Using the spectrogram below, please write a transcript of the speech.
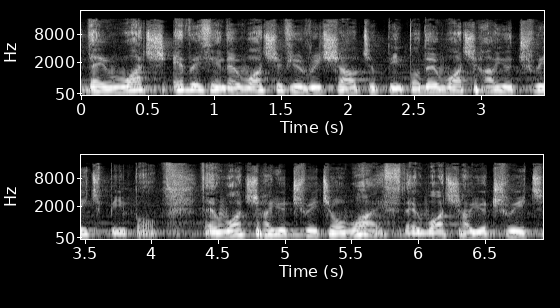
They watch everything. They watch if you reach out to people. They watch how you treat people. They watch how you treat your wife. They watch how you treat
